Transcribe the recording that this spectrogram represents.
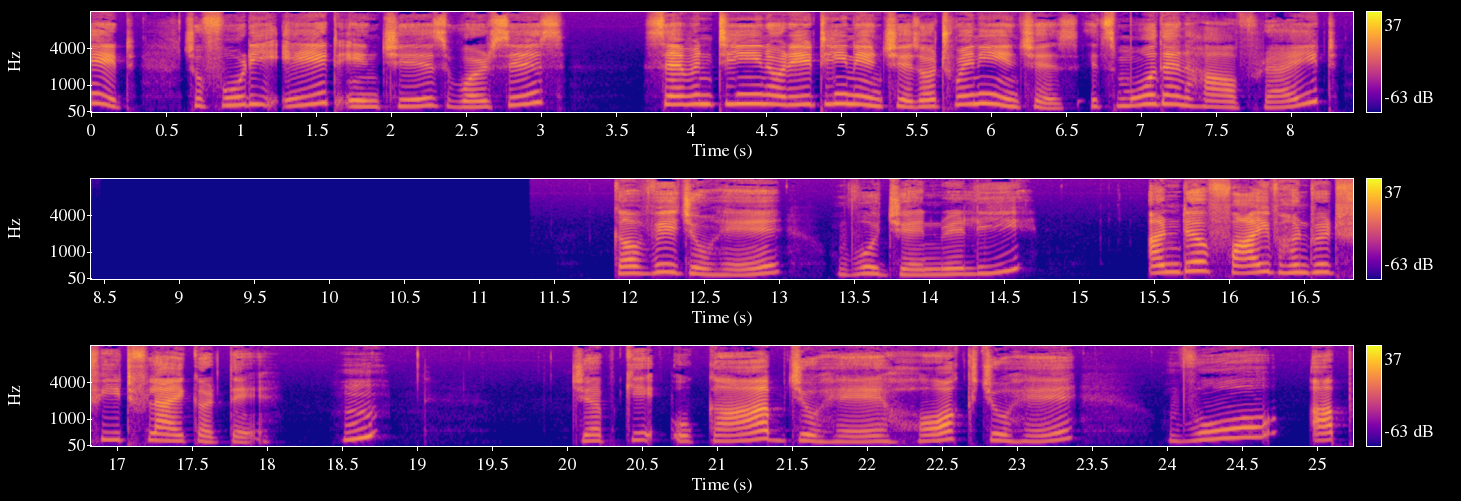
eight so forty eight inches versus seventeen اور ایٹین انچیز اور twenty inches it's more than half right کوے جو ہیں وہ generally under five hundred feet fly کرتے ہیں ہوں جبکہ اکاب جو ہے ہاک جو ہے وہ up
